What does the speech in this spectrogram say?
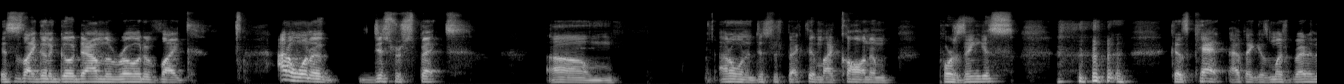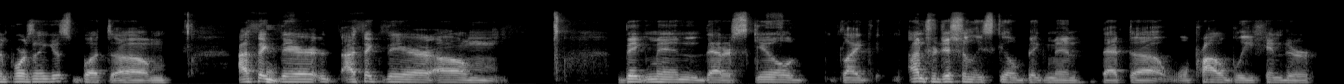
this is like gonna go down the road of like I don't want to disrespect um I don't want to disrespect him by calling him Porzingis because KAT I think is much better than Porzingis, but um, I think hmm. they're I think they're um, big men that are skilled, like untraditionally skilled big men that uh, will probably hinder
